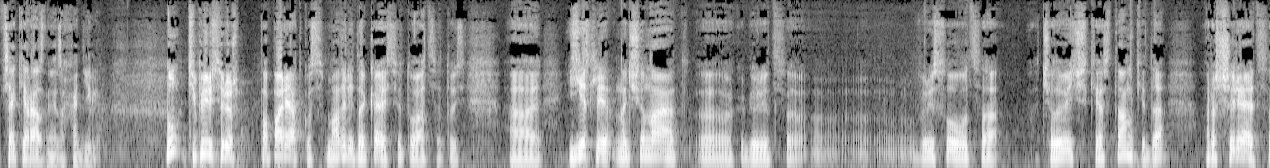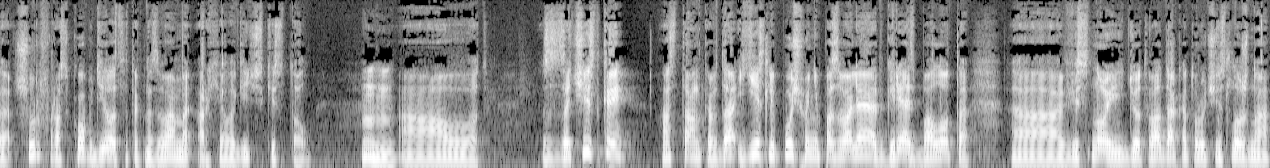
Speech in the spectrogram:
всякие разные заходили. Ну, теперь, Сереж, по порядку. Смотри, такая ситуация. То есть, а, если начинают, э, как говорится, э, вырисовываться человеческие останки, да, расширяется шурф, раскоп, делается так называемый археологический стол. Угу. А, вот. С зачисткой останков, да, если почва не позволяет, грязь, болото, э, весной идет вода, которую очень сложно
